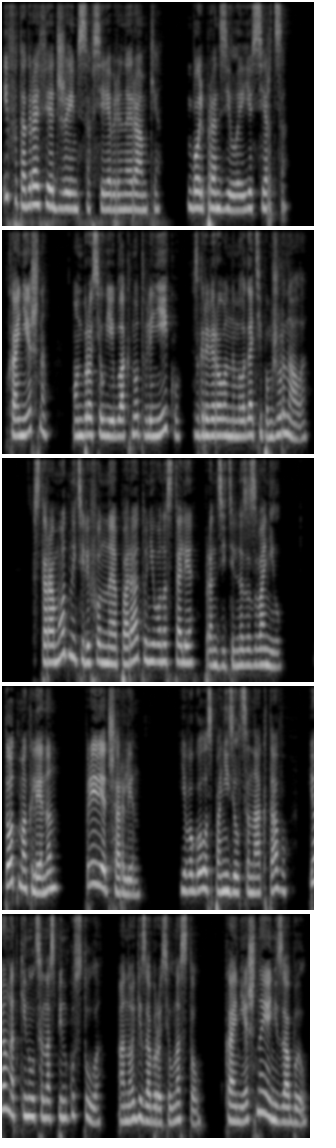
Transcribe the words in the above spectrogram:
и фотография Джеймса в серебряной рамке. Боль пронзила ее сердце. «Конечно!» Он бросил ей блокнот в линейку с гравированным логотипом журнала. Старомодный телефонный аппарат у него на столе пронзительно зазвонил. «Тот Макленнон!» «Привет, Шарлин!» Его голос понизился на октаву, и он откинулся на спинку стула, а ноги забросил на стол. «Конечно, я не забыл».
